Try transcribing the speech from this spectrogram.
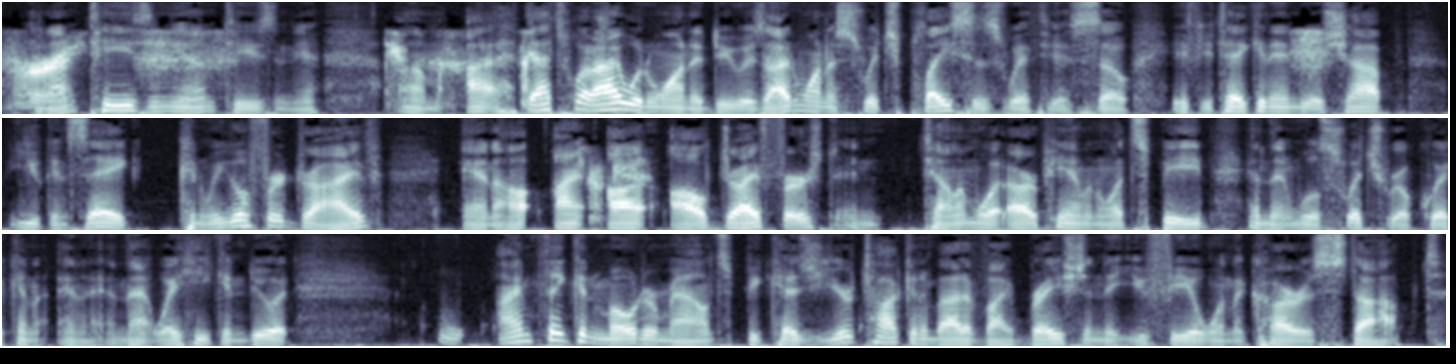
And I'm teasing you. I'm teasing you. Um, I, that's what I would want to do. Is I'd want to switch places with you. So if you take it into a shop, you can say, "Can we go for a drive?" And I'll I, I'll, I'll drive first and tell him what RPM and what speed, and then we'll switch real quick, and and, and that way he can do it. I'm thinking motor mounts because you're talking about a vibration that you feel when the car is stopped.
